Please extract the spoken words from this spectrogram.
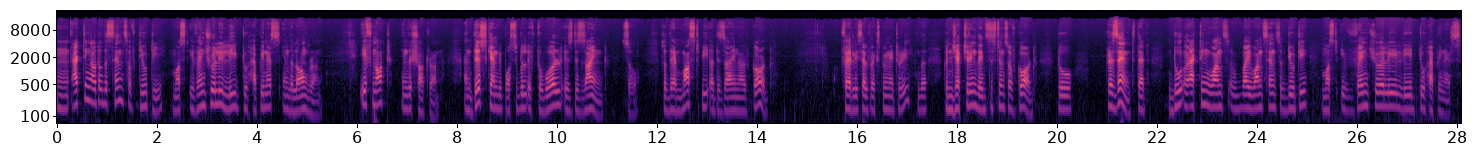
Mm, acting out of the sense of duty must eventually lead to happiness in the long run, if not in the short run and this can be possible if the world is designed so. So, there must be a designer God fairly self explanatory the conjecturing the existence of God to present that do acting once by one sense of duty must eventually lead to happiness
